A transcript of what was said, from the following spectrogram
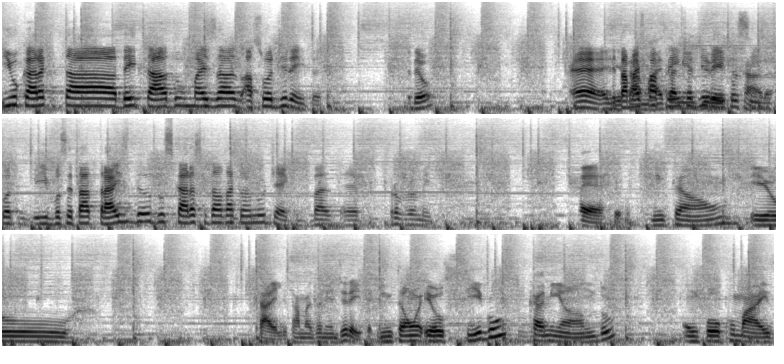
e o cara que tá deitado mais à, à sua direita. Entendeu? É, ele, Ele tá, tá mais pra mais frente à direita, direita, assim. enquanto- e você tá atrás do- dos caras que estão atacando o Jack, é, provavelmente. Certo. Então eu. Tá, ele tá mais à minha direita. Então eu sigo caminhando um pouco mais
